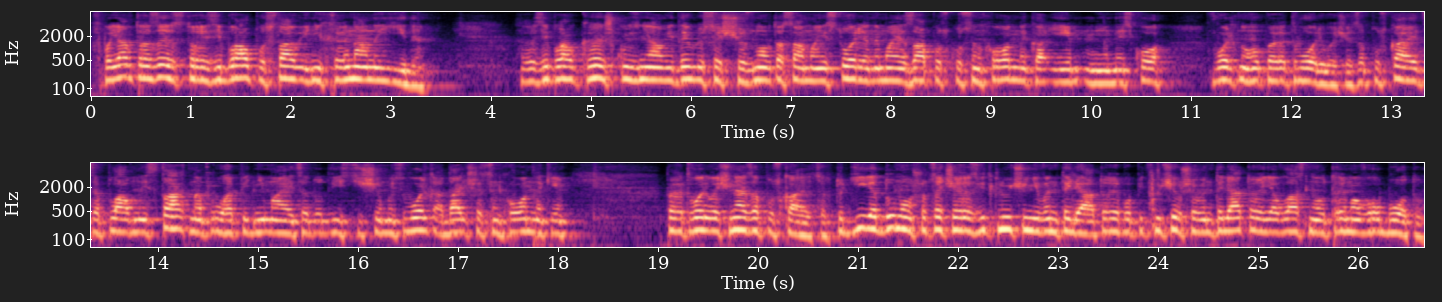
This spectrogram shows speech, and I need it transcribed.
Впаяв транзистори, зібрав, поставив і ніхрена не їде. Розібрав кришку, зняв і дивлюся, що знов та сама історія, немає запуску синхронника і м, низьковольтного перетворювача. Запускається плавний старт, напруга піднімається до 200 чимось вольт, а далі синхронники перетворювач не запускаються. Тоді я думав, що це через відключені вентилятори, бо підключивши вентилятори, я власне отримав роботу.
